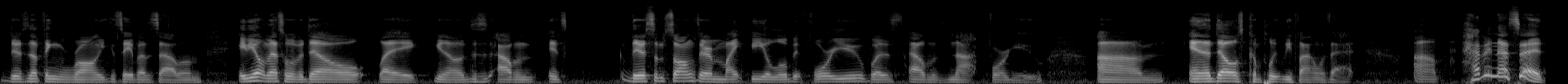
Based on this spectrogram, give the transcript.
there's nothing wrong you can say about this album. If you don't mess with Adele, like, you know, this album, it's there's some songs there might be a little bit for you, but this album is not for you. Um, and Adele's completely fine with that. Um, having that said,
